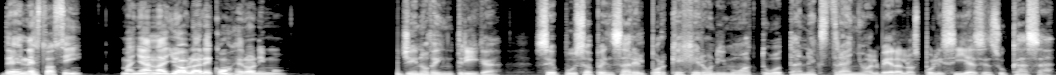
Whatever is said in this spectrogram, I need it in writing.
Dejen esto así. Mañana yo hablaré con Jerónimo. Lleno de intriga, se puso a pensar el por qué Jerónimo actuó tan extraño al ver a los policías en su casa,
